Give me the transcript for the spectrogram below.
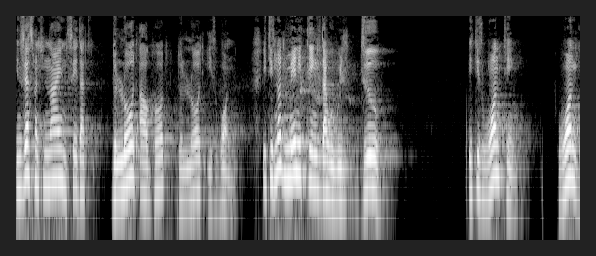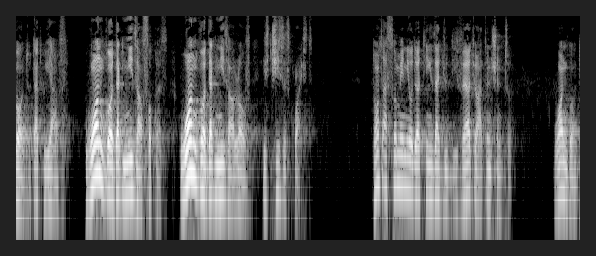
In verse 29, say that the Lord our God, the Lord is one. It is not many things that we will do. It is one thing, one God that we have, one God that needs our focus, one God that needs our love is Jesus Christ. Don't have so many other things that you divert your attention to. One God,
